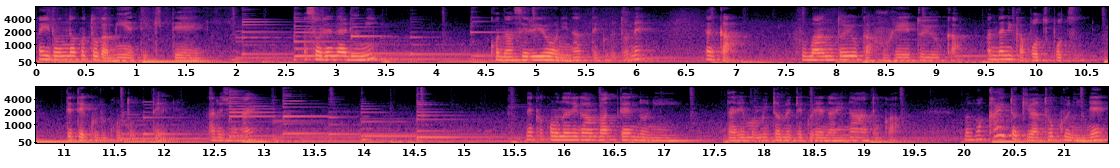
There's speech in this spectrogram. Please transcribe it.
まあ、いろんなことが見えてきてそれなりにこなせるようになってくるとねなんか不満というか不平というか、まあ、何かポツポツ出てくることってあるじゃない？なんかこんなに頑張ってんのに誰も認めてくれないなとか、まあ、若い時は特にね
